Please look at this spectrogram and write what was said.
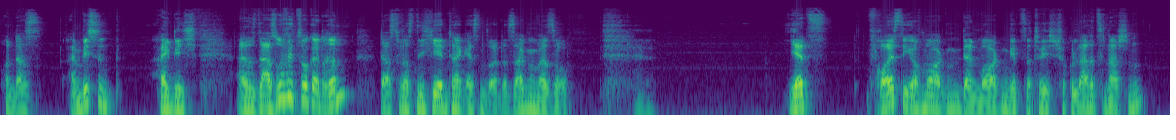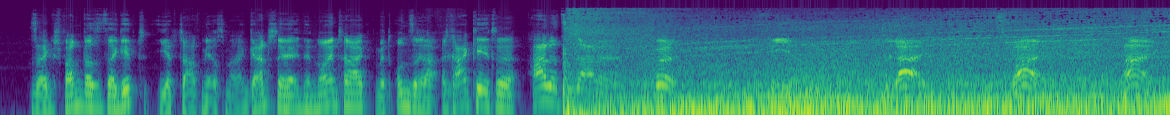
und das ein bisschen eigentlich, also da ist so viel Zucker drin, dass du das nicht jeden Tag essen solltest, sagen wir mal so. Jetzt freust dich auf morgen, denn morgen gibt es natürlich Schokolade zu naschen. Sei gespannt, was es da gibt. Jetzt starten wir erstmal ganz schnell in den neuen Tag mit unserer Rakete. Alle zusammen. 5, 4, 3, 2, 1.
